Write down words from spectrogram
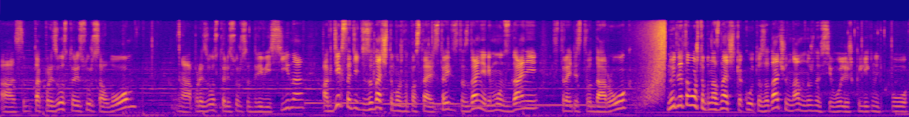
А, так, производство ресурса лом. А, производство ресурса древесина. А где, кстати, эти задачи-то можно поставить? Строительство зданий, ремонт зданий, строительство дорог. Ну и для того, чтобы назначить какую-то задачу, нам нужно всего лишь кликнуть по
